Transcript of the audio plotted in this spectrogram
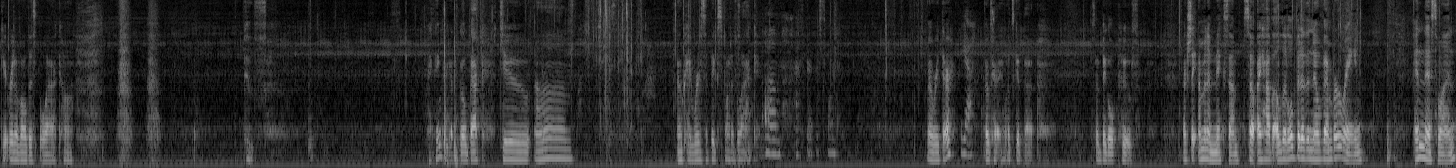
Get rid of all this black, huh? Poof. I think I gotta go back to, um, okay, where's the big spot of black? Um. Oh, right there? Yeah. Okay, let's get that. It's a big old poof. Actually, I'm going to mix them. So I have a little bit of the November Rain in this one.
